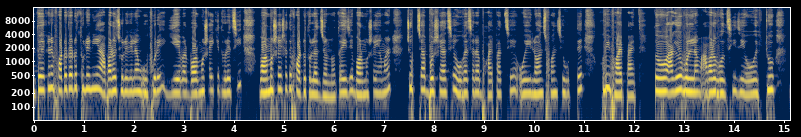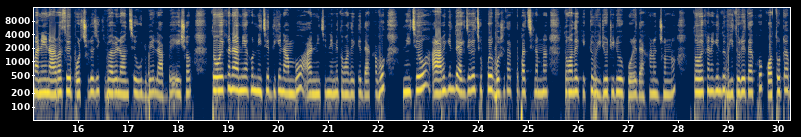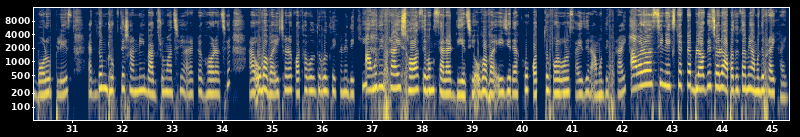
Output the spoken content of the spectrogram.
তো এখানে ফটো টটো তুলে নিয়ে আবারও চলে গেলাম উপরে। গিয়ে এবার বর্মশাইকে ধরেছি বর্মশাইয়ের সাথে ফটো তোলার জন্য। তো এই যে বর্মশাই আমার চুপচাপ বসে আছে, ও বেচারা ভয় পাচ্ছে, ওই লঞ্চ ফঞ্চে উঠতে খুবই ভয় পায়। তো আগেও বললাম, আবারও বলছি যে ও একটু মানে নার্ভাস হয়ে পড়ছিল যে কীভাবে লঞ্চে উঠবে লাভবে এইসব। তো এখানে আমি এখন নিচের দিকে নামবো আর নিচে নেমে তোমাদেরকে দেখাবো নিচেও। আর আমি কিন্তু এক জায়গায় চুপ করে বসে থাকতে পারছিলাম না তোমাদেরকে একটু ভিডিও টিডিও করে দেখানোর জন্য। তো এখানে কিন্তু ভিতরে দেখো কতটা বড় প্লেস একদম ঢুকতে সামনেই বাথরুম আছে আর একটা ঘর আছে। আর ও বাবা, এছাড়া কথা বলতে বলতে এখানে দেখি আমুদি ফ্রাই সস এবং স্যালাড দিয়েছে। ও বাবা, এই যে দেখো কত বড় বড় সাইজের আমুদি ফ্রাই আবারও আসছি নেক্সট একটা ব্লগে চলো আপাতত আমি আমুদি ফ্রাই খাই।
